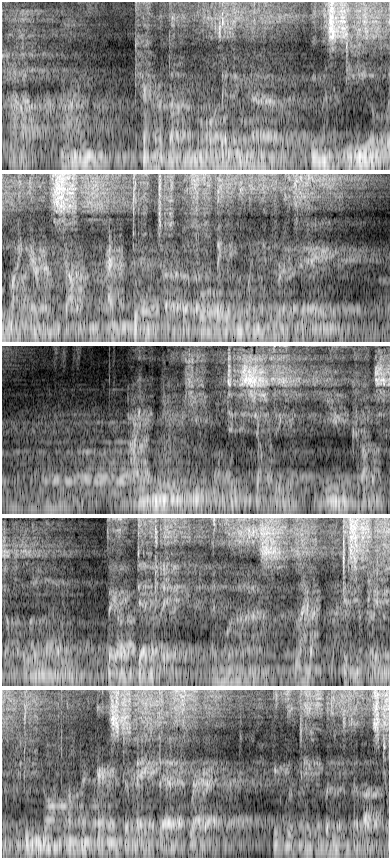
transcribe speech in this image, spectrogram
power. I care about more than you know. We must deal with my errant son and daughter before they ruin everything. Something. You can't stop them alone. They are deadly, and worse, lack discipline. Do not underestimate their threat. It will take both of us to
